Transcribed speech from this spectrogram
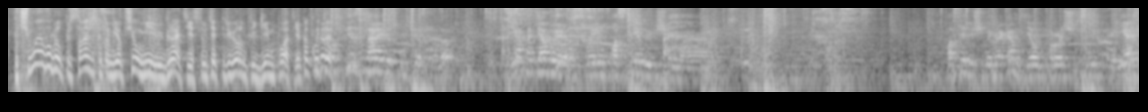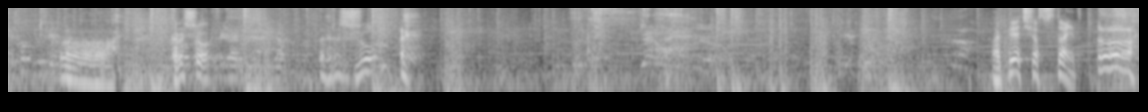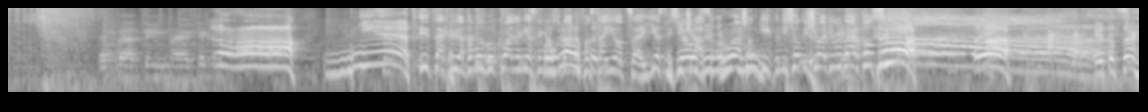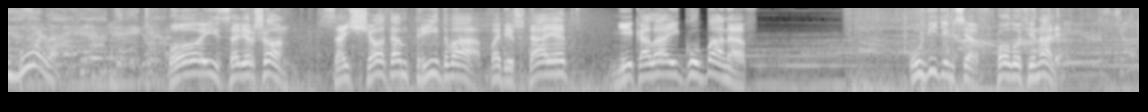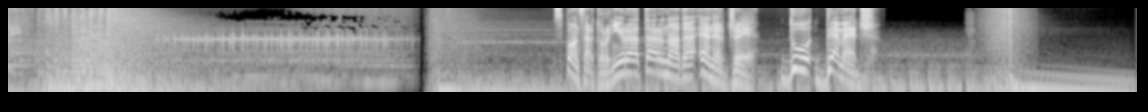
Почему я выбрал персонажа, которым я вообще умею играть, если у тебя перевернутый геймпад? Я какой-то... Не знаю, если честно, да? Я хотя бы своим последующим э, последующим игрокам сделал проще с них. Я, если что, плюс лет Хорошо. Хорошо. Опять сейчас встанет. Это ты про эффект. А! Нет! Итак, ребята, вот буквально несколько Пожалуйста. ударов остается. Если Я сейчас Russian. Geek нанесет еще один удар, то Всё! да! Это так больно! Бой завершен. Со счетом 3-2 побеждает Николай Губанов. Увидимся в полуфинале. Спонсор турнира Торнадо Energy. Do Damage.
